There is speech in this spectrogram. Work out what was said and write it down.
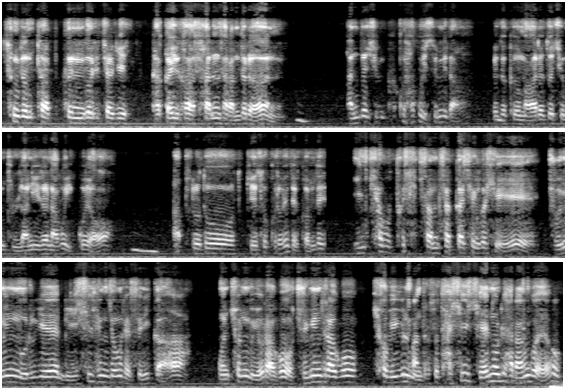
충전탑 근거리 저기 가까이 가 사는 사람들은 안전 지금 극구하고 있습니다. 그래서 그 마을에도 지금 분란이 일어나고 있고요. 앞으로도 계속 그러게 될 겁니다. 1차부터 13차까지 한 것이 주민 모르게 밀실 행정을 했으니까 원천 무효라고 주민들하고 협의를 만들어서 다시 재놀이하라는 거예요.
